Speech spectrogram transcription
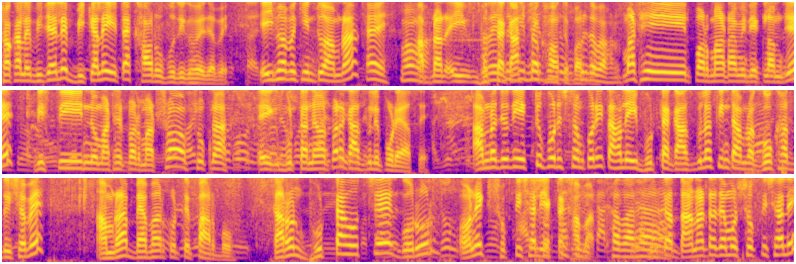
সকালে ভিজাইলে বিকালে এটা খাওয়ার উপযোগী হয়ে যাবে এইভাবে কিন্তু আমরা আপনার এই ভুট্টা গাছটা খাওয়াতে পারব মাঠের পর মাঠ আমি দেখলাম যে বিস্তীর্ণ মাঠের পর মাঠ সব শুকনা এই ভুট্টা নেওয়ার পরে গাছগুলি পড়ে আছে আমরা যদি একটু পরিশ্রম করি তাহলে এই ভুট্টা গাছগুলো কিন্তু আমরা গোখাদ্য হিসাবে আমরা ব্যবহার করতে পারব কারণ ভুট্টা হচ্ছে গরুর অনেক শক্তিশালী একটা খাবার। হ্যাঁ। ভুট্টার দানাটা যেমন শক্তিশালী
